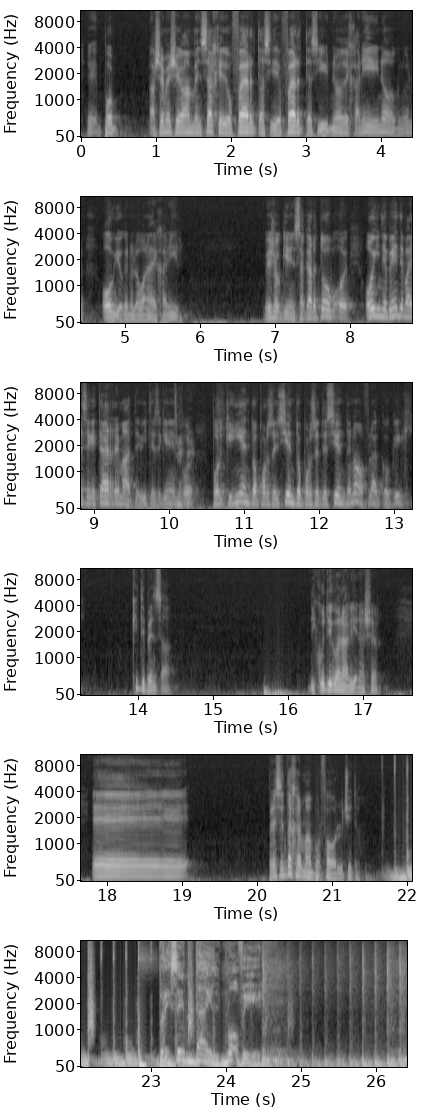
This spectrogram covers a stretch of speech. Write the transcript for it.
Eh, por- ayer me llegaban mensajes de ofertas y de ofertas y no dejan ir y no, obvio que no lo van a dejar ir. Ellos quieren sacar todo. Hoy- Independiente parece que está de remate, ¿viste? Se quieren por, por 500, por 600, por 700. No, flaco, ¿qué, qué te pensás? Discutí con alguien ayer. Eh, presenta a Germán, por favor, Luchito. Presenta el móvil.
